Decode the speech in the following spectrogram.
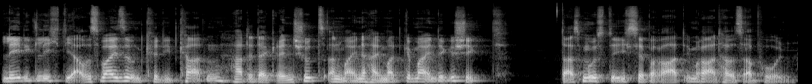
Lediglich die Ausweise und Kreditkarten hatte der Grenzschutz an meine Heimatgemeinde geschickt. Das musste ich separat im Rathaus abholen.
